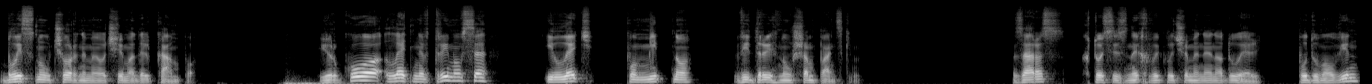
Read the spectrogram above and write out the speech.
блиснув чорними очима Делькампо. Юрко ледь не втримався і ледь помітно відригнув шампанським. Зараз хтось із них викличе мене на дуель, подумав він,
